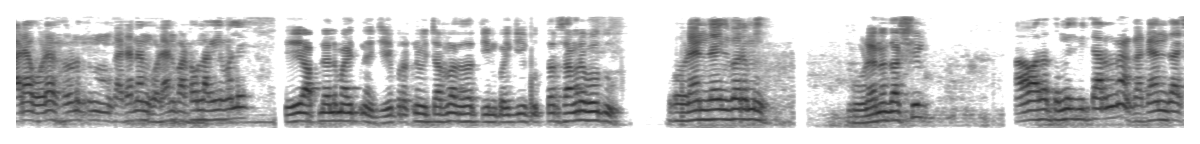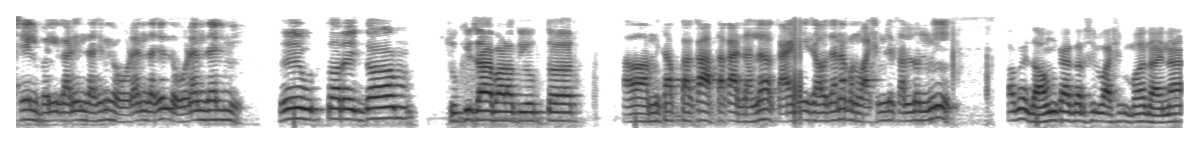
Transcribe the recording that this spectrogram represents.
गाड्या घोड्या सोडून गाड्यानं घोड्यानं पाठवू लागले मला. हे आपल्याला माहीत नाही. जे प्रश्न विचारला तर तीन पैकी एक उत्तर सांग रे भाऊ तू. घोड्यानं जाईल बरं मी. घोड्यानं जाशील? आता तुम्हीच विचारलं ना. गाड्यानं जाशील बैलगाडीनं जाशील का घोड्यानं जाशील घोड्यानं जाईल मी. हे उत्तर एकदम चुकीचं आहे बाळा ते उत्तर. अहो अमिताभ काका आता काय झालं? काय नाही जाऊ द्या ना पण वाशिमला चाललो ना मी. अबे जाऊन काय करशील? वाशिम बंद आहे ना.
